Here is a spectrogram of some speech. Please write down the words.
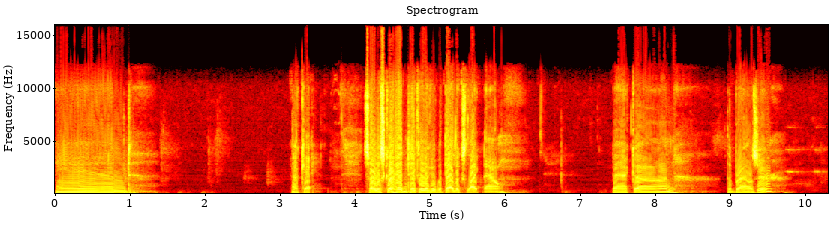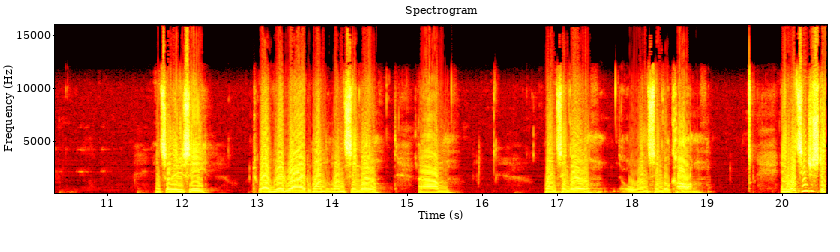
And, okay. So let's go ahead and take a look at what that looks like now. Back on the browser. And so there you see, 12 grid ride, one, one single, um, one single, one single column. And what's interesting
